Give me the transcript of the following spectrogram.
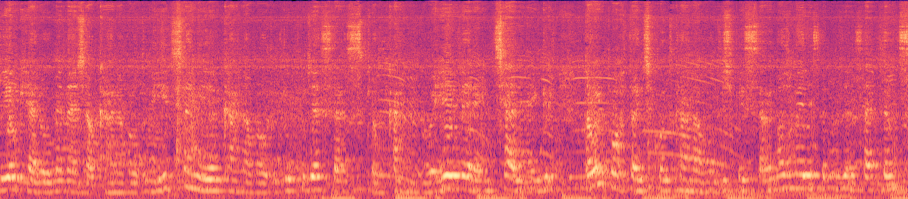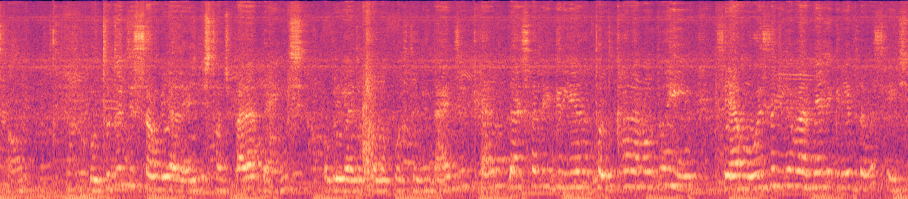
E eu quero homenagear o Carnaval do Rio de Janeiro, o Carnaval do Grupo de Acesso, que é um carnaval irreverente, alegre, tão importante quanto o Carnaval do Especial, e nós merecemos essa atenção. O Tudo de Samba e Alegre estão de parabéns. Obrigada pela oportunidade e quero dar essa alegria a todo o Carnaval do Rio. Ser a música levar minha alegria para vocês.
